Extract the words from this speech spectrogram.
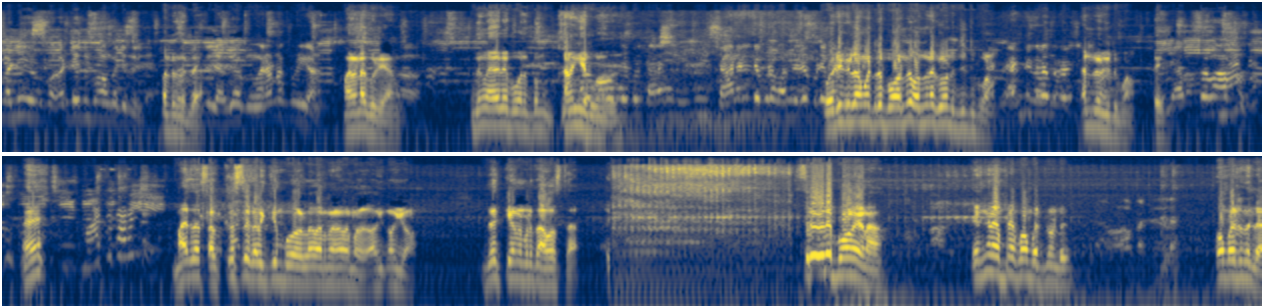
വണ്ടി വണ്ടിയൊന്നും പോകാൻ പറ്റുന്നില്ല. മരണക്കുഴിയാണ്. മരണക്കുഴിയാണ്. നിങ്ങൾ അതിലെ പോകുന്നത് ഇപ്പം കറങ്ങിയ പോകുന്നത്. ഒരു കിലോമീറ്റർ പോകുന്നത് ഒന്നര കിലോമീറ്റർ ചുറ്റി പോകണം. രണ്ട് കിലോമീറ്റർ ചുറ്റി പോകണം. ഏഹ്. മാരുത സർക്കസ് പറഞ്ഞ പറഞ്ഞത്. നോക്കിയോ ഇതൊക്കെയാണ് ഇവിടുത്തെ അവസ്ഥ. ഇത്ര വരെ പോകണേണാ എങ്ങനെ എപ്പോഴും പോകാൻ പറ്റുന്നുണ്ട്? പോകാൻ പറ്റുന്നില്ല.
